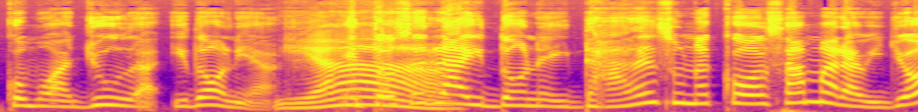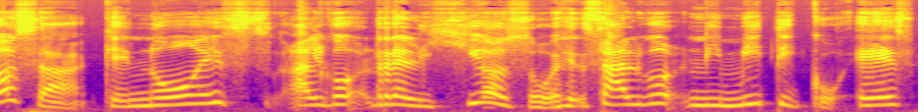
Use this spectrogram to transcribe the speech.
como ayuda idónea. Entonces la idoneidad es una cosa maravillosa, que no es algo religioso, es algo ni mítico, es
